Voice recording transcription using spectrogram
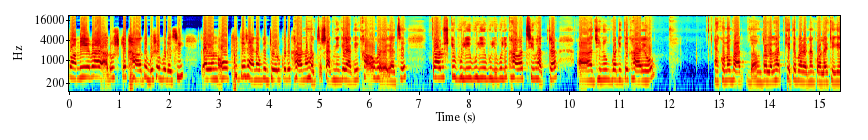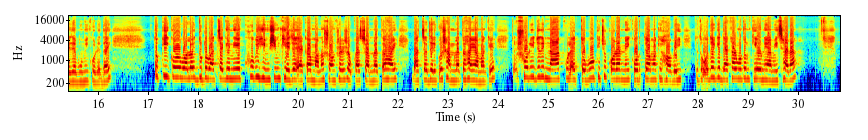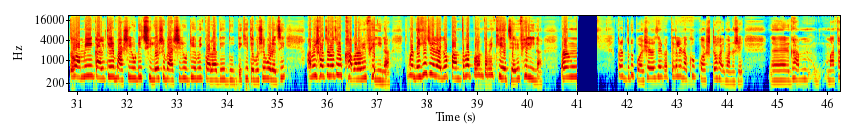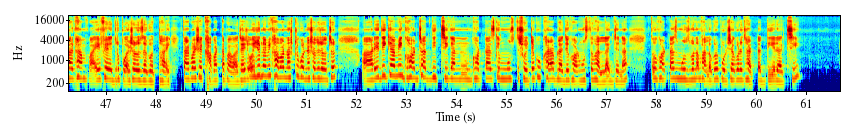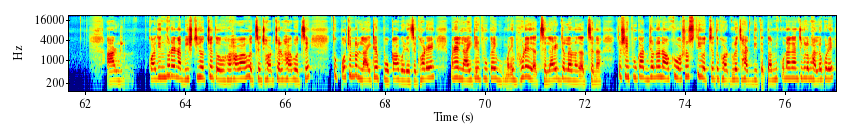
তো আমি এবার আরুষকে খাওয়াতে বসে পড়েছি, কারণ ও খেতে চায় না, ওকে জোর করে খাওয়ানো হচ্ছে, শাকনিকের আগে খাওয়া হয়ে গেছে। তো আরুষকে ভুলিয়ে ভুলিয়ে ভুলি ভুলি খাওয়াচ্ছি ভাতটা ঝিনুক বাটিতে খায় ও। এখনও ভাত, দলা ভাত খেতে পারে না, গলায় ঠেকে যায়, বমি করে দেয়। তো কী করব বলো? ওই দুটো বাচ্চাকে নিয়ে খুবই হিমশিম খেয়ে যায় একা। মানুষ সংসারে সব কাজ সামলাতে হয়, বাচ্চাদেরকেও সামলাতে হয় আমাকে। তো শরীর যদি না কুলায় তবুও কিছু করার নেই, করতে আমাকে হবেই। কিন্তু ওদেরকে দেখার মতন কেউ নেই আমি ছাড়া। তো আমি কালকের বাসি রুটি ছিল, সে বাসি রুটি আমি কলা দিয়ে দুধ দিয়ে খেতে বসে পড়েছি। আমি সচরাচর খাবার আমি ফেলি না। তোমরা দেখেছ এর আগেও পান্তা ভাত পর্যন্ত আমি খেয়েছি, আমি ফেলি না। কারণ কারণ দুটো পয়সা রোজগার করতে গেলে না খুব কষ্ট হয় মানুষের ঘাম, মাথার ঘাম পায়ে ফেলে দুটো পয়সা রোজগার করতে হয়, তারপরে সেই খাবারটা পাওয়া যায়। ওই জন্য আমি খাবার নষ্ট করি না সচরাচর আর এদিকে আমি ঘর ঝাড় দিচ্ছি, কারণ ঘরটা আজকে মুছতে শরীরটা খুব খারাপ লাগছে, ঘর মুছতে ভালো লাগছে না। তো ঘরটা আজ মুছবো না, ভালো করে পরিষ্কার করে ঝাড়টা দিয়ে রাখছি। আর কদিন ধরে না বৃষ্টি হচ্ছে, তো হাওয়া হচ্ছে ঝড়ঝড় ভাব হচ্ছে, তো প্রচণ্ড লাইটের পোকা বেড়েছে। ঘরে মানে লাইটের পোকায় মানে ভরে যাচ্ছে, লাইট জ্বালানো যাচ্ছে না। তো সেই পোকার জন্য না খুব অস্বস্তি হচ্ছে তো ঘরগুলো ঝাড় দিতে। তো আমি কোনাগাঞ্চিগুলো ভালো করে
